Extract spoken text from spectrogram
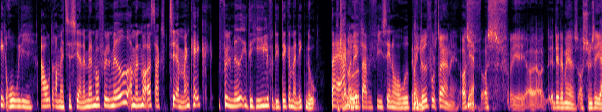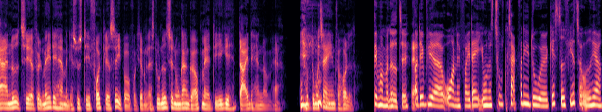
helt rolige, afdramatiserende. Man må følge med, og man må også acceptere, at man kan ikke følge med i det hele, fordi det kan man ikke nå. Der er noget, ikke. der vil fise ind over hovedet på Det er død frustrerende. Også, ja. også og det der med at og synes, at jeg er nødt til at følge med i det her, men jeg synes, det er frygteligt at se på, for eksempel. Altså, du er nødt til at nogle gange gøre op med, at det ikke er dig, det handler om her. Du må, du må tage en for holdet. Det må man nødt til. Ja. Og det bliver ordene for i dag. Jonas, tusind tak, fordi du øh, gæstede Firtoget her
